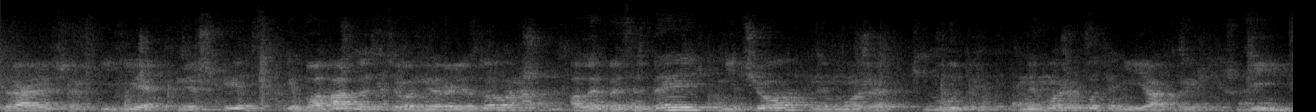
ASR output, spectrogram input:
Ізраїльовичем, і є книжки, і багато з цього не реалізовано, але без ідей нічого не може бути. Не може бути ніякої дії.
